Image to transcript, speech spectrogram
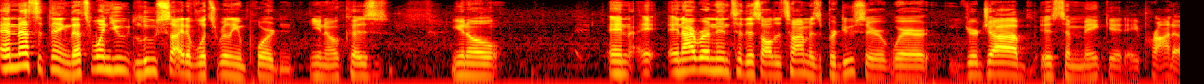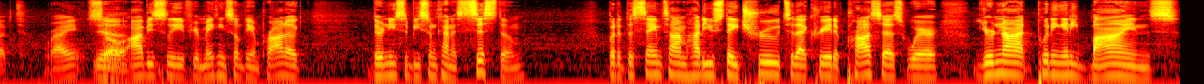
and that's the thing. That's when you lose sight of what's really important, you know, because, you know, and and I run into this all the time as a producer, where your job is to make it a product, right? So obviously, if you're making something a product, there needs to be some kind of system. But at the same time, how do you stay true to that creative process where you're not putting any binds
